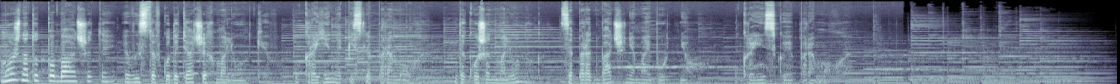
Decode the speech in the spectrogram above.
Можна тут побачити і виставку дитячих малюнків Україна після перемоги, де кожен малюнок це передбачення майбутнього української перемоги.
